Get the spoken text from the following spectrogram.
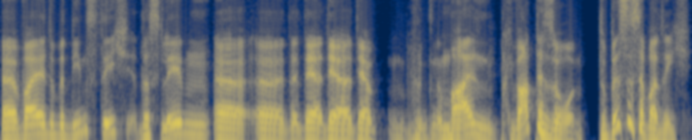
äh, weil du bedienst dich das Leben äh, äh, der, der, der normalen Privatperson. Du bist es aber nicht.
